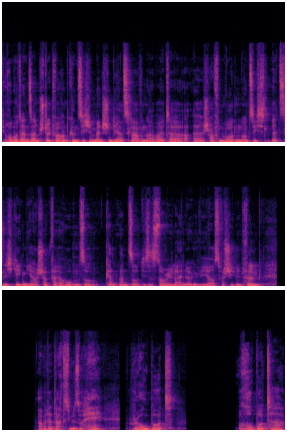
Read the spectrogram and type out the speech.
Die Roboter in seinem Stück waren künstliche Menschen, die als Sklavenarbeiter erschaffen wurden und sich letztlich gegen ihre Schöpfer erhoben. So kennt man so diese Storyline irgendwie aus verschiedenen Filmen. Aber da dachte ich mir so, hä? Robot? Roboter?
